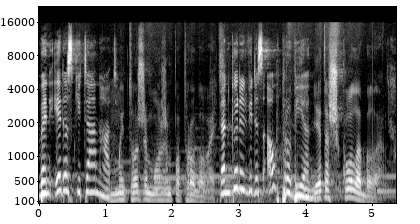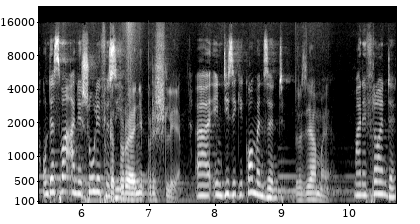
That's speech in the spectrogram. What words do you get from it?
Wenn er das getan hat, мы тоже можем попробовать. dann können wir das auch И probieren. это школа была, Und das war eine Schule в für sie, которую они пришли. äh, in die sie gekommen sind. Друзья мои, Meine Freunde,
